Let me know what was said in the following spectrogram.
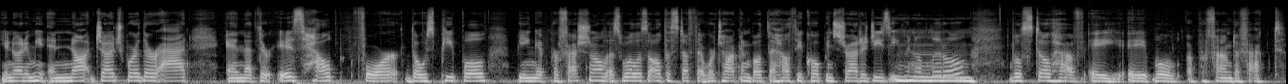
you know what I mean, and not judge where they're at, and that there is help for those people, being a professional, as well as all the stuff that we're talking about, the healthy coping strategies, even mm. a little, will still have a, a will a profound effect.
